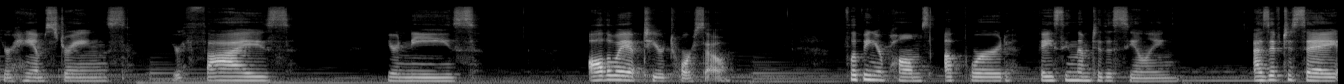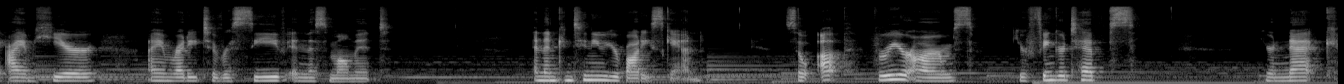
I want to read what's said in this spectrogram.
your hamstrings, your thighs, your knees, all the way up to your torso. Flipping your palms upward, facing them to the ceiling, as if to say, I am here, I am ready to receive in this moment. And then continue your body scan. So, up through your arms, your fingertips, your neck,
